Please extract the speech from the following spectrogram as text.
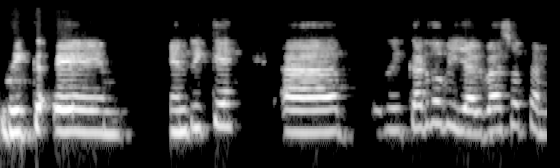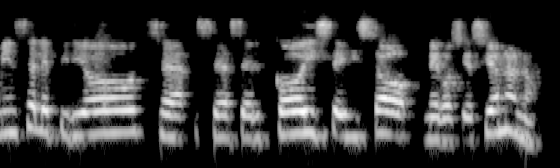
Rica- eh, Enrique, a Ricardo Villalbazo también se le pidió, se, se acercó y se hizo negociación o no?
